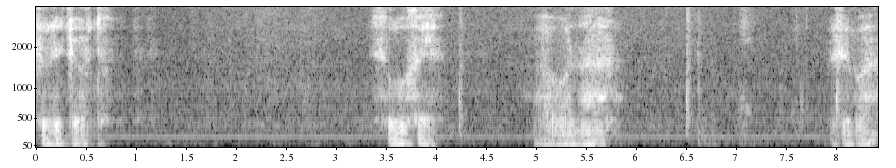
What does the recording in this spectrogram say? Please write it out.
Що за чорт? Слухай, а вона жива?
